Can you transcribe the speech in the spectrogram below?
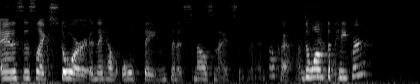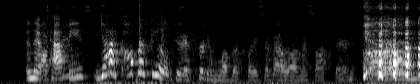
And it's this like store and they have old things and it smells nice in there. Okay. The one with the paper? And they have Copperfield? tappies? Yeah, Copperfield. Dude, I freaking love that place. I buy a lot of my socks there. Um,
